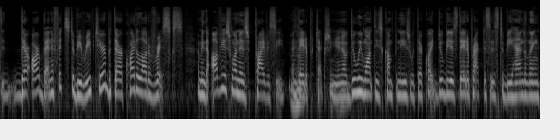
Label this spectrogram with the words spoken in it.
there are benefits to be reaped here, but there are quite a lot of risks. I mean, the obvious one is privacy and mm-hmm. data protection. You know, do we want these companies with their quite dubious data practices to be handling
